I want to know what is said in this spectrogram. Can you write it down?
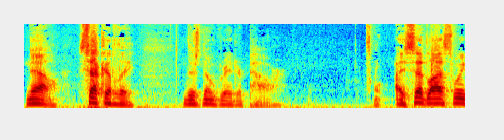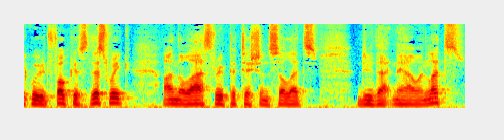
Now, secondly, there's no greater power. I said last week we would focus this week on the last three petitions, so let's do that now. And let's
